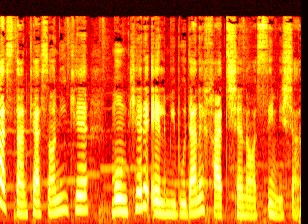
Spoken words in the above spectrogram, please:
هستند کسانی که منکر علمی بودن خط شناسی میشن.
